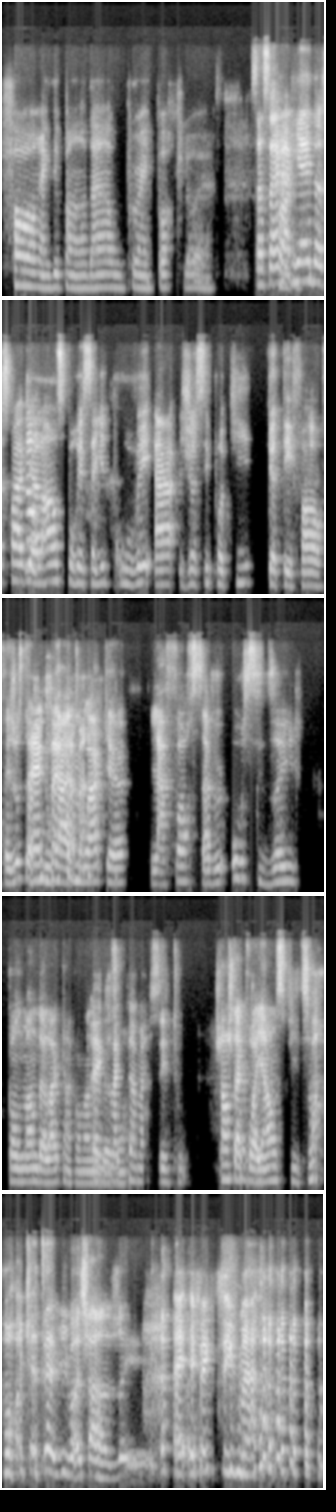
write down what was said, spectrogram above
fort, indépendant ou peu importe. Là, euh. Ça ne sert à rien de se faire Non. violence pour essayer de prouver à je ne sais pas qui que tu es fort. Fais juste te prouver à toi que la force, ça veut aussi dire qu'on demande de l'aide quand on en a besoin. Exactement. C'est tout. Change ta croyance, puis tu vas voir que ta vie va changer. Eh, Effectivement.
